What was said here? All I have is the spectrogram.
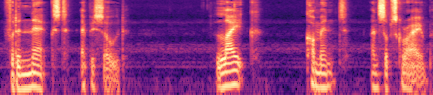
for the next episode. Like, comment, and subscribe.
